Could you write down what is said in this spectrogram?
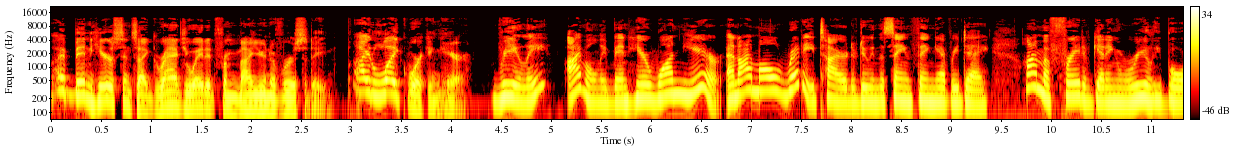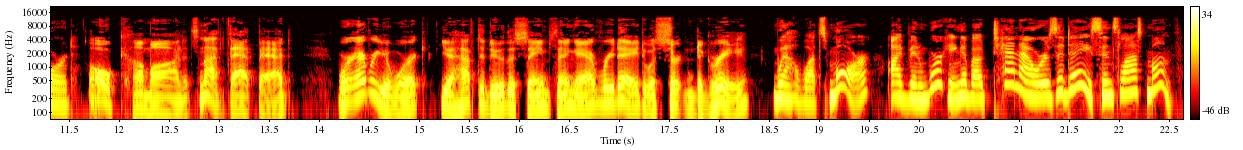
I've been here since I graduated from my university. I like working here. Really? I've only been here one year, and I'm already tired of doing the same thing every day. I'm afraid of getting really bored. Oh, come on. It's not that bad. Wherever you work, you have to do the same thing every day to a certain degree. Well, what's more, I've been working about 10 hours a day since last month.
